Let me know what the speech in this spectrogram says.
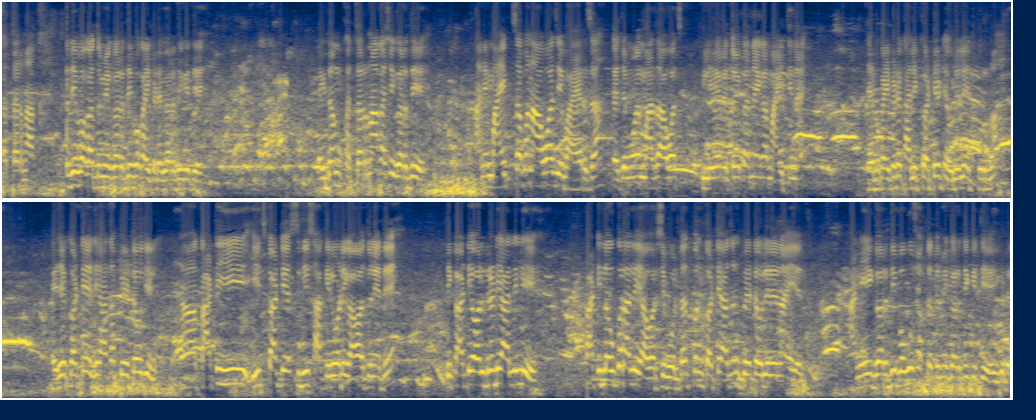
खतरनाक. गर्दी बघा तुम्ही गर्दी बघा इकडे गर्दी किती एकदम खतरनाक अशी गर्दी आहे. आणि माईकचा पण आवाज आहे बाहेरचा. त्याच्यामुळे माझा आवाज क्लिअर येतोय का नाही का माहिती नाही. हे बघा इकडे खाली कटे ठेवलेले आहेत पूर्ण. हे जे कटे आहेत हे आता पेटवतील. काठी ही हीच काठी असते ती साकीरवाडी गावातून येते. ती काठी ऑलरेडी आलेली आहे. काठी लवकर आली यावर्षी बोलतात पण कटे अजून पेटवलेले नाही आहेत आणि ही गर्दी बघू शकता तुम्ही गर्दी किती आहे इकडे.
